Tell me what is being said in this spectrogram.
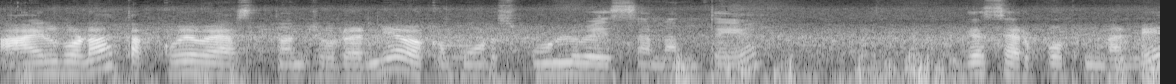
ఆయిల్ కూడా తక్కువే వేస్తున్నాను చూడండి. ఒక మూడు స్పూన్లు వేసాను అంతే. ఇదే సరిపోతుందండి.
